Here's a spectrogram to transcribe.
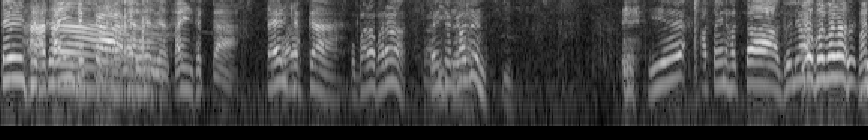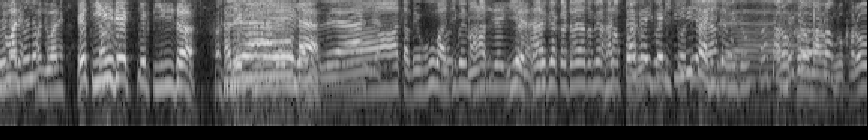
ત્રણ છક્કા. ત્રણ છક્કા. લે, લે, લે, ત્રણ છક્કા. ત્રણ છક્કા. ઓ ભરા ભરા. ત્રણ છક્કા છે ને? એ આ ત્રણ હતા. જોઈ ઉભર, ભર ઉભર. મને જોવા લે. મને જોવા. એ તીરી છે એક- એક તીરી છે તમે હું વાલજીભાઈ મારા જઈએ. હજાર રૂપિયા કઢાયા તમે હાલા પગ કઈ તીરી કાઢી તમે તો. ખરો, ખરો.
